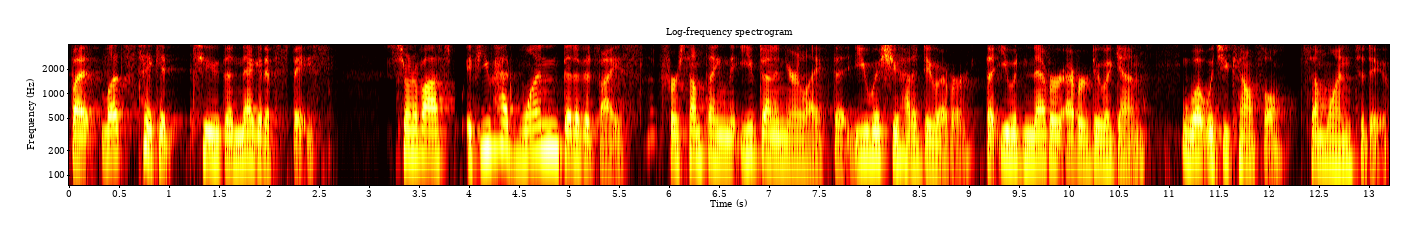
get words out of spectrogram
But let's take it to the negative space. Srinivas, if you had one bit of advice for something that you've done in your life that you wish you had a do over, that you would never ever do again, what would you counsel someone to do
